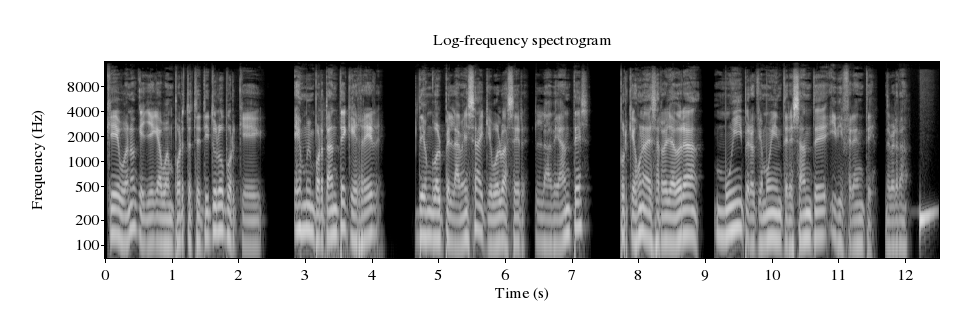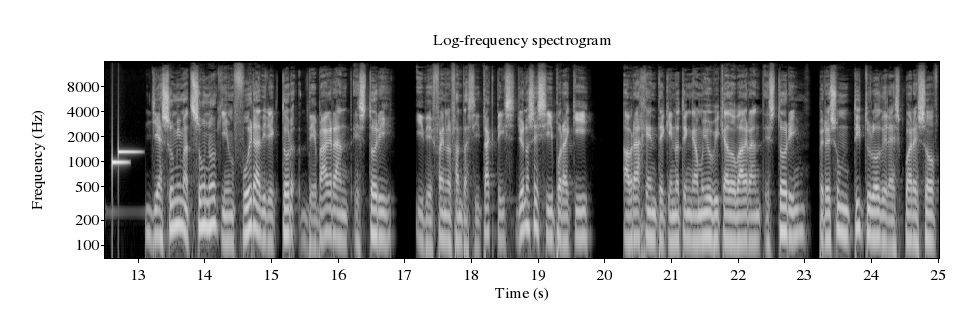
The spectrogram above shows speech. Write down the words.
Que bueno, que llegue a buen puerto este título porque es muy importante que Rare dé un golpe en la mesa y que vuelva a ser la de antes porque es una desarrolladora muy, pero que muy interesante y diferente, de verdad. Yasumi Matsuno, quien fuera director de Vagrant Story y de Final Fantasy Tactics, yo no sé si por aquí habrá gente que no tenga muy ubicado Vagrant Story, pero es un título de la Squaresoft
